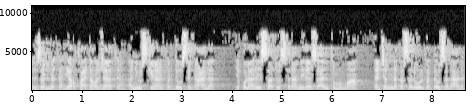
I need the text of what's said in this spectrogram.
زلته يرفع درجاته أن يسكنه الفردوس الأعلى. يقول عليه الصلاة والسلام إذا سألتم الله الجنة فاسألوه الفردوس الأعلى.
